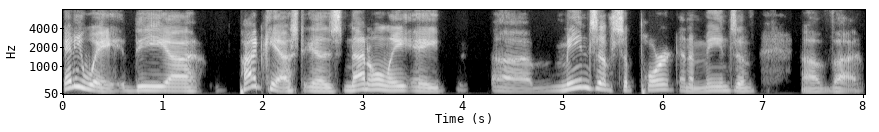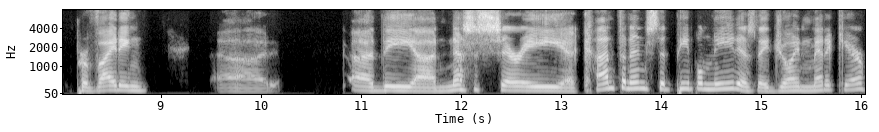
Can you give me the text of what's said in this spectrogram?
Anyway, the uh, podcast is not only a uh, means of support and a means of of uh, providing uh, uh, the uh, necessary confidence that people need as they join Medicare,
